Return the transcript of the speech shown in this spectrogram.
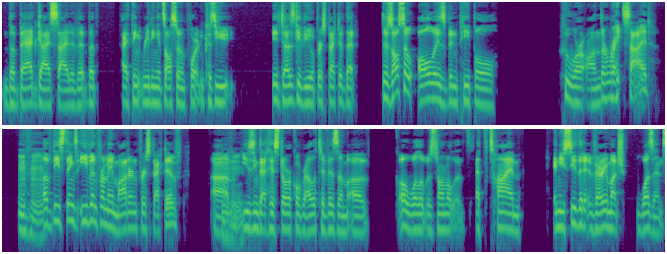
the bad guy side of it, but I think reading it's also important because you it does give you a perspective that there's also always been people who are on the right side mm-hmm. of these things, even from a modern perspective, um, mm-hmm. using that historical relativism of oh well, it was normal at the time, and you see that it very much wasn't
